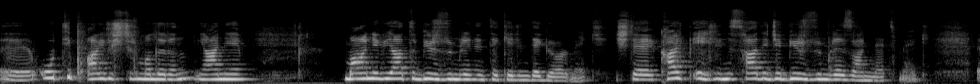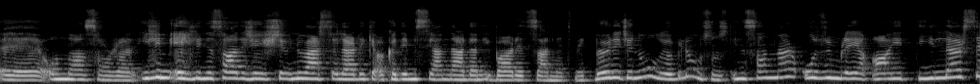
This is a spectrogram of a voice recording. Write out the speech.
E, o tip ayrıştırmaların yani maneviyatı bir zümrenin tekelinde görmek, işte kalp ehlini sadece bir zümre zannetmek, ee, ondan sonra ilim ehlini sadece işte üniversitelerdeki akademisyenlerden ibaret zannetmek. Böylece ne oluyor biliyor musunuz? İnsanlar o zümreye ait değillerse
